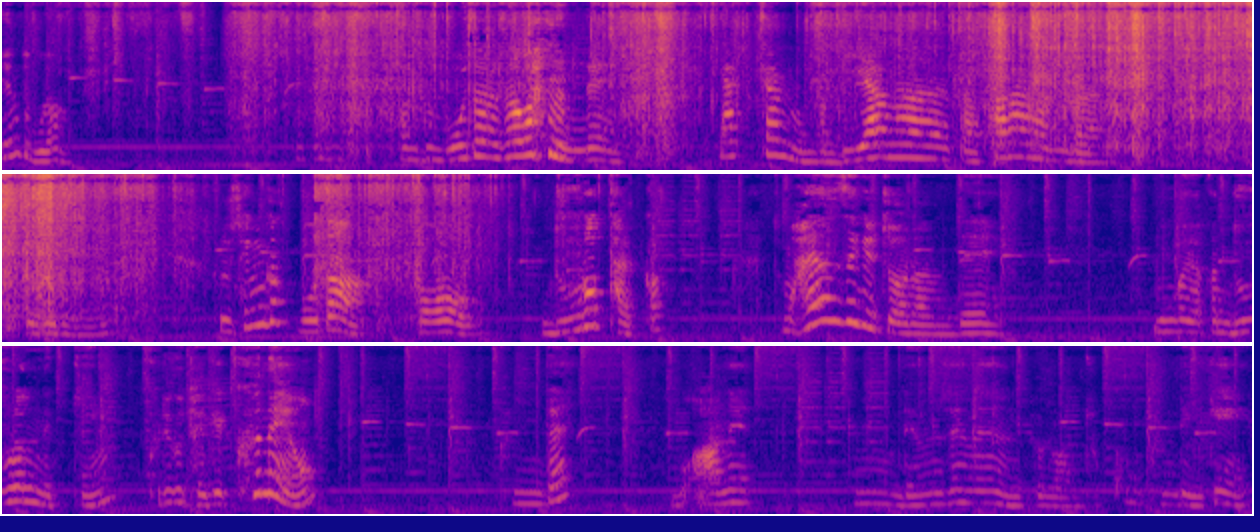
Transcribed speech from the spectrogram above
얘는 또 뭐야? 아무튼 모자를 사봤는데 약간 뭔가 미안하다 사랑한다 얘기거든요. 그리고 생각보다 더 누렇달까? 좀 하얀색일 줄 알았는데 뭔가 약간 누런 느낌? 그리고 되게 크네요. 근데 뭐 안에 음, 냄새는 별로 안 좋고 근데 이게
